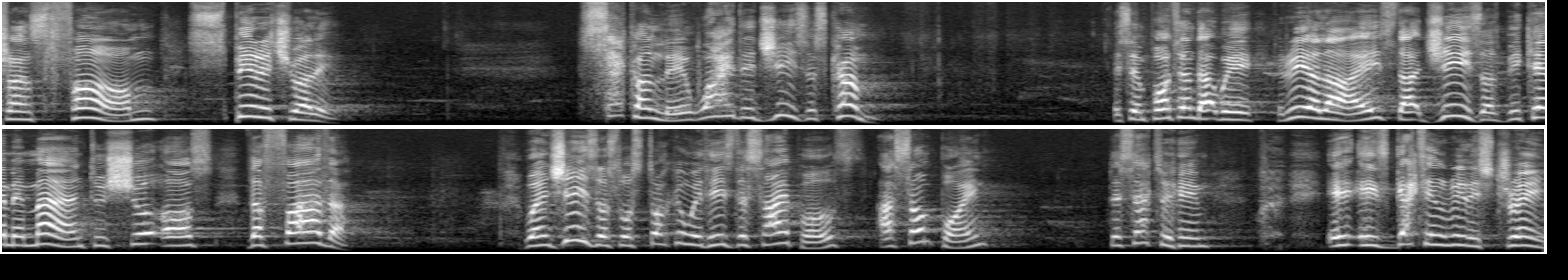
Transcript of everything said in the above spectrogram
transformed spiritually. Secondly, why did Jesus come? It's important that we realize that Jesus became a man to show us the Father. When Jesus was talking with his disciples, at some point, they said to him, It's getting really strange.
